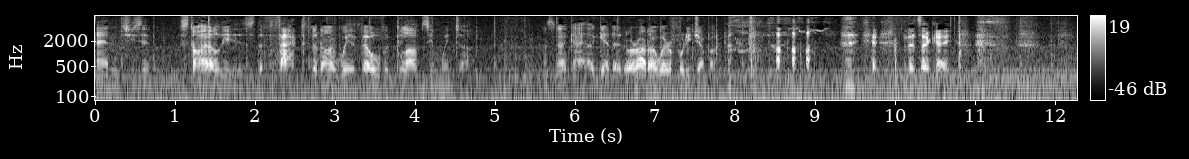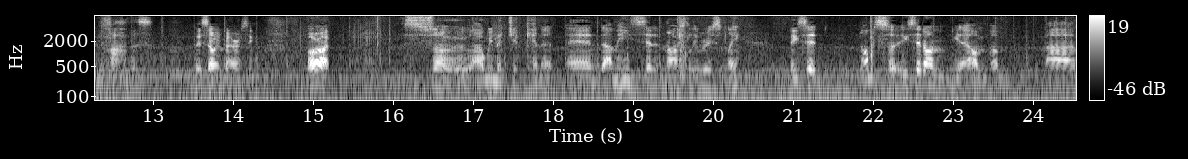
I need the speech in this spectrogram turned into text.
And she said, style is the fact that I wear velvet gloves in winter. I said, okay, I get it. All right, I wear a footy jumper. yeah, but that's okay. Fathers, they're so embarrassing. All right. So uh, we met Jeff Kennett, and um, he said it nicely recently. He said, "I'm," so, he said, "I'm, yeah, I'm, I'm uh,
